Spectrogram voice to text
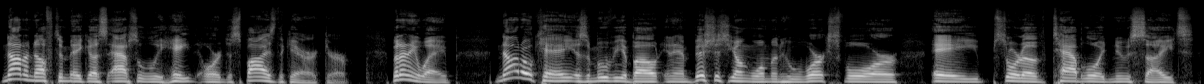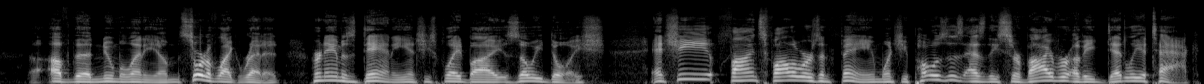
not enough to make us absolutely hate or despise the character. But anyway, Not Okay is a movie about an ambitious young woman who works for a sort of tabloid news site uh, of the new millennium, sort of like Reddit. Her name is Danny, and she's played by Zoey Deutch. And she finds followers and fame when she poses as the survivor of a deadly attack.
